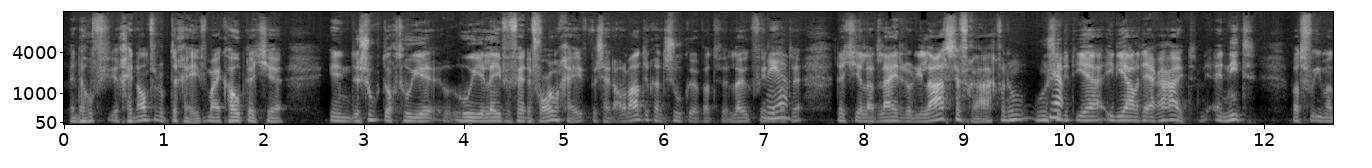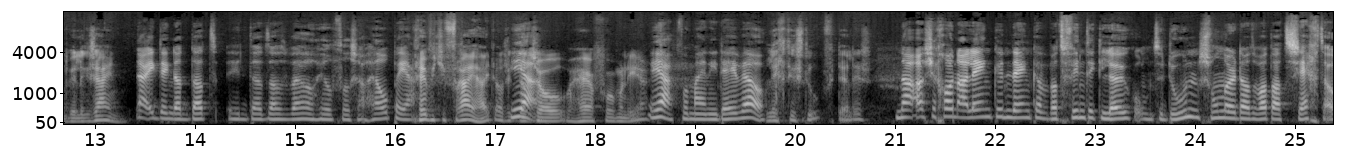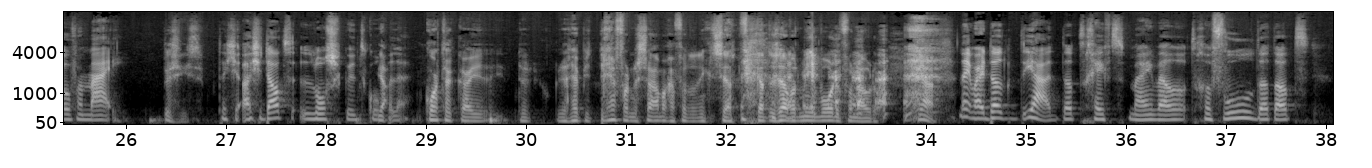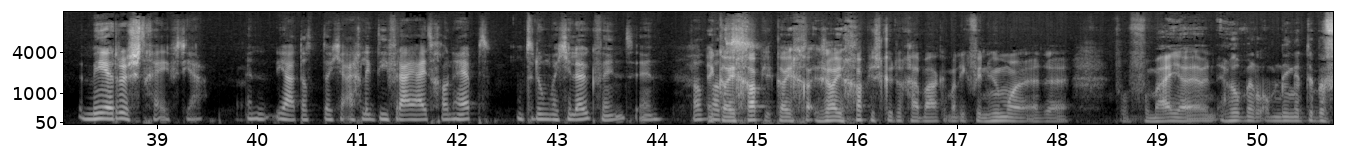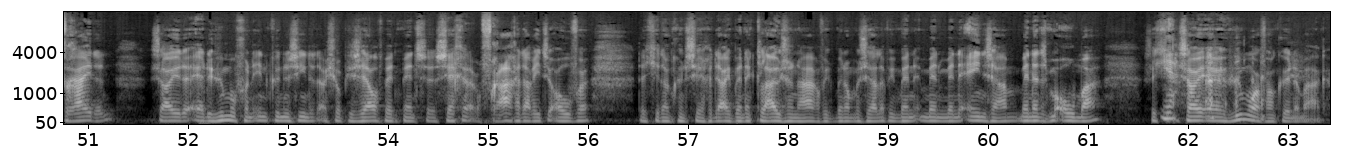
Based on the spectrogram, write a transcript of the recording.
En daar hoef je geen antwoord op te geven. Maar ik hoop dat je in de zoektocht hoe je hoe je, leven verder vormgeeft. We zijn allemaal natuurlijk aan het zoeken wat we leuk vinden. Ja. wat we- dat je je laat leiden door die laatste vraag. Van hoe, hoe Ja. ziet het idea- ideale er eruit? En niet wat voor iemand wil ik zijn. Nou, ik denk dat dat, dat, dat wel heel veel zou helpen, ja. Geef het je vrijheid als ik Ja. dat zo herformuleer. Ja, voor mijn idee wel. Licht eens toe, vertel eens. Nou, als je gewoon alleen kunt denken, wat vind ik leuk om te doen, zonder dat wat dat zegt over mij. Precies. Dat je, als je dat los kunt koppelen. Ja, korter kan je, dat, dat heb je treffende samengevat dan ik het zelf. Ik had er zelf wat meer woorden voor nodig. Ja, Nee, maar dat, ja, dat geeft mij wel het gevoel dat dat meer rust geeft, ja. En ja, dat, dat je eigenlijk die vrijheid gewoon hebt om te doen wat je leuk vindt. En, wat, en kan je grapje, kan je, zou je grapjes kunnen gaan maken? Want ik vind humor eh, de, voor, voor mij eh, een hulpmiddel om dingen te bevrijden. Zou je er de humor van in kunnen zien dat als je op jezelf bent, mensen zeggen of vragen daar iets over. Dat je dan kunt zeggen, ja, ik ben een kluizenaar of ik ben op mezelf, ik ben, ben, ben eenzaam, ben net als mijn oma. Dus dat je, Ja. zou je er humor van kunnen maken?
